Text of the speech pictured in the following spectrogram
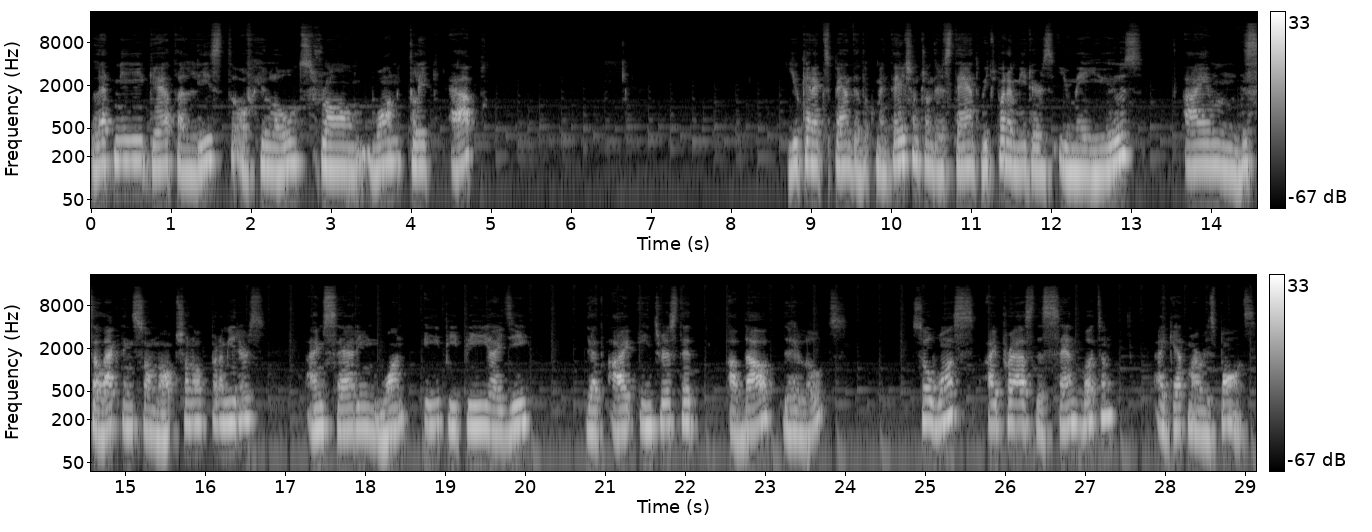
Let me get a list of reloads from one Qlik app You can expand the documentation to understand which parameters you may use. I'm deselecting some optional parameters. I'm setting one APP ID that I'm interested about the reloads. So once I press the send button, I get my response,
